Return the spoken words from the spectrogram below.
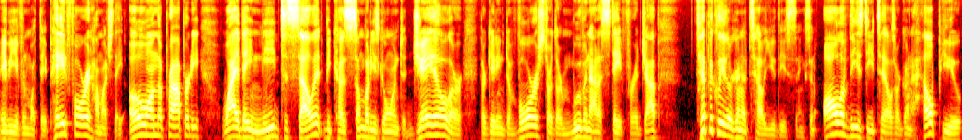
Maybe even what they paid for it, how much they owe on the property, why they need to sell it because somebody's going to jail or they're getting divorced or they're moving out of state for a job. Typically, they're going to tell you these things. And all of these details are going to help you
